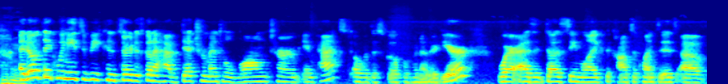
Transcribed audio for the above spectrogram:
Mm-hmm. I don't think we need to be concerned it's going to have detrimental long term impacts over the scope of another year, whereas it does seem like the consequences of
